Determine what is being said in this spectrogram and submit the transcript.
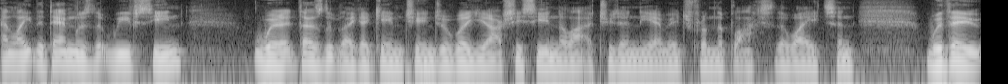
and like the demos that we've seen, where it does look like a game changer, where you're actually seeing the latitude in the image from the blacks to the whites, and without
